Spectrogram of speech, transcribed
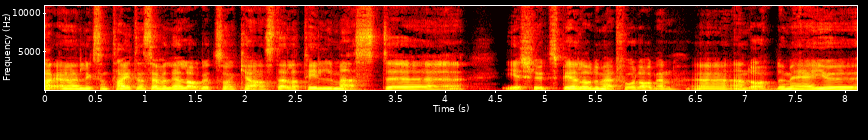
eh, liksom Titans är väl det laget som kan ställa till mest eh, i ett slutspel av de här två lagen. Eh, ändå. De är ju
